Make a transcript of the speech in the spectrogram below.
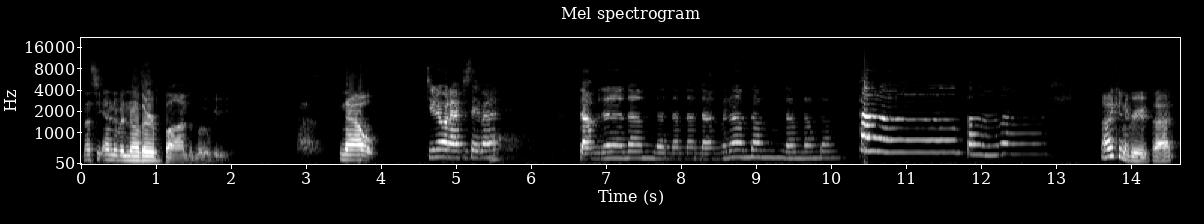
And that's the end of another Bond movie. Now, Do you know what I have to say about it? Dum dum dum dum dum dum dum dum dum dum dum dum. Ba-dum, ba-dum. I can agree with that.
